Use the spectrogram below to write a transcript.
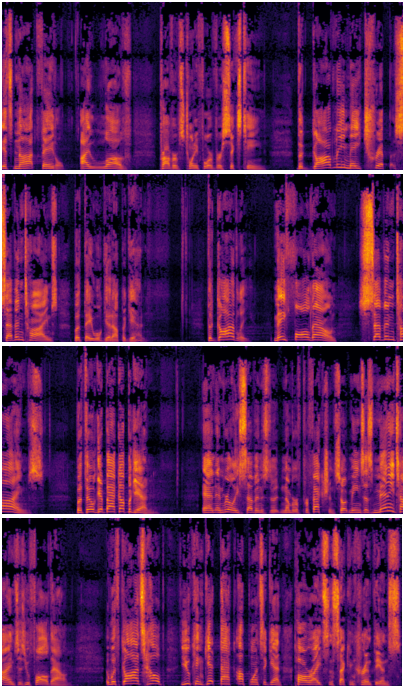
it's not fatal. I love Proverbs 24, verse 16. The godly may trip seven times, but they will get up again. The godly may fall down seven times, but they'll get back up again. And, and really, seven is the number of perfection. So it means as many times as you fall down. With God's help, you can get back up once again. Paul writes in 2 Corinthians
